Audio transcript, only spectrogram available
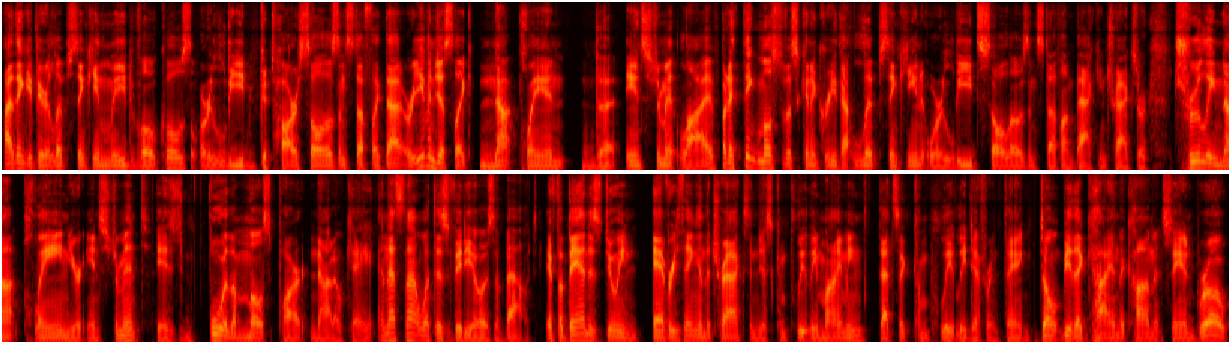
I think if you're lip syncing lead vocals or lead guitar solos and stuff like that, or even just like not playing the instrument live, but I think most of us can agree that lip syncing or lead solos and stuff on backing tracks or truly not playing your instrument is for the most part not okay. And that's not what this video is about. If a band is doing everything in the tracks and just completely miming, that's a completely different thing. Don't be the guy in the comments saying, "Bro,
